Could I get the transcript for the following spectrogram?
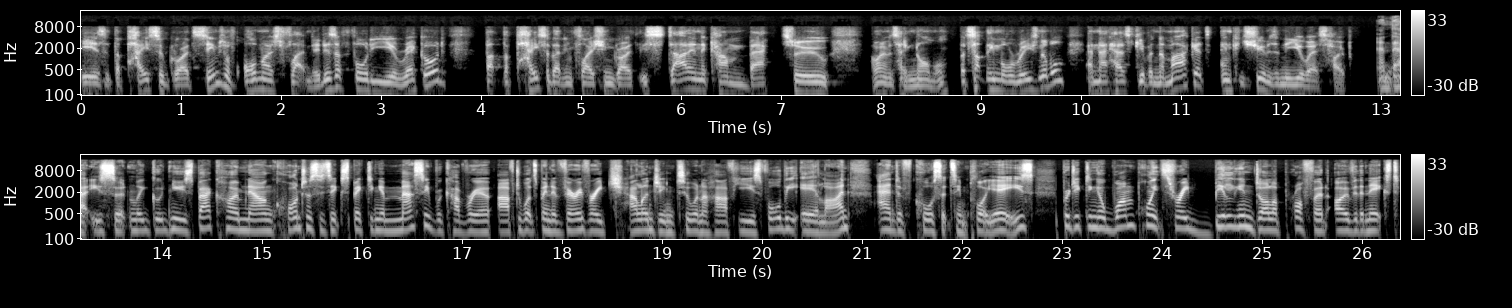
is that the pace of growth seems to have almost flattened. It is a 40 year record, but the pace of that inflation growth is starting to come back to, I won't even say normal, but something more reasonable. And that has given the markets and consumers in the US hope. And that is certainly good news. Back home now, and Qantas is expecting a massive recovery after what's been a very, very challenging two and a half years for the airline and, of course, its employees, predicting a $1.3 billion profit over the next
